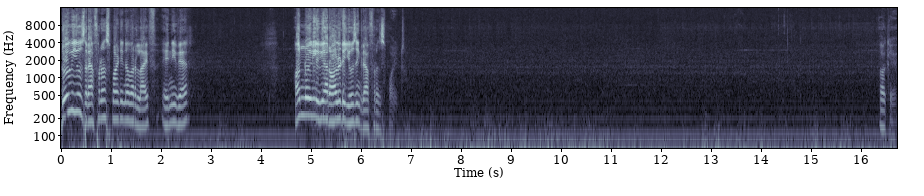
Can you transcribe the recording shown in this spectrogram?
do we use reference point in our life anywhere? Unknowingly we are already using reference point okay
